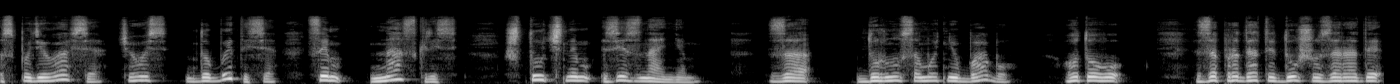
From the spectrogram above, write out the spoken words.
сподівався чогось добитися цим наскрізь штучним зізнанням? За дурну самотню бабу, готову запродати душу заради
